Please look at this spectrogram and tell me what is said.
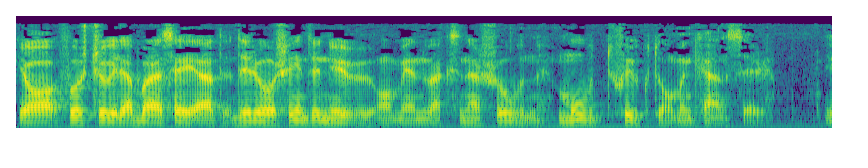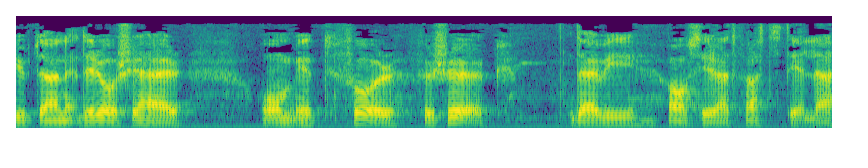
Ja, först så vill jag bara säga att det rör sig inte nu om en vaccination mot sjukdomen cancer. Utan det rör sig här om ett förförsök där vi avser att fastställa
